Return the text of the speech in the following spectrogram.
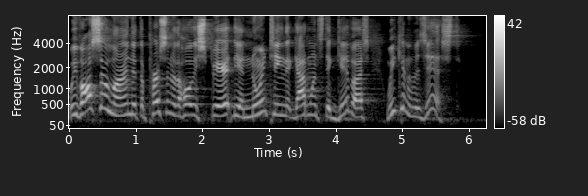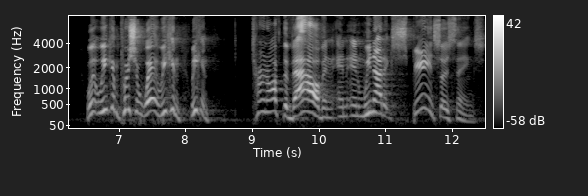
we've also learned that the person of the Holy Spirit, the anointing that God wants to give us, we can resist. We, can push away. We can, we can turn off the valve and, and, and we not experience those things.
